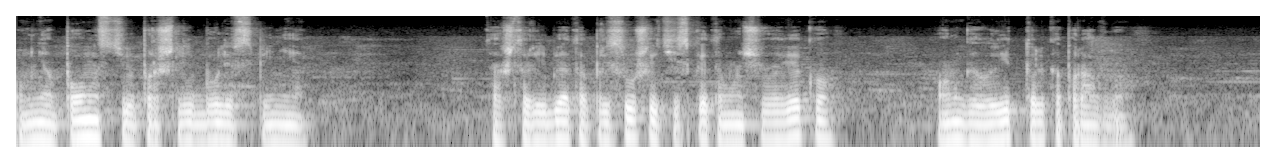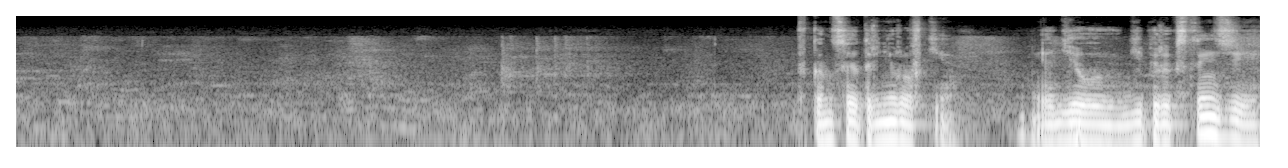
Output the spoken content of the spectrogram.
у меня полностью прошли боли в спине. Так что, ребята, прислушайтесь к этому человеку, он говорит только правду. В конце тренировки я делаю гиперэкстензии,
